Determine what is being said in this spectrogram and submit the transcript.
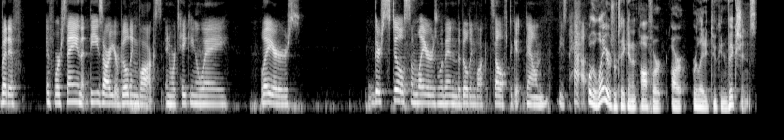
But if if we're saying that these are your building blocks and we're taking away layers, there's still some layers within the building block itself to get down these paths. Well, the layers we're taking off are, are related to convictions.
